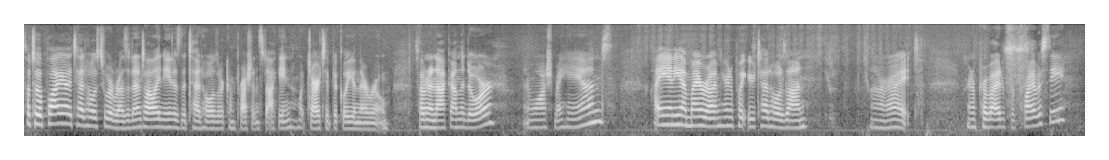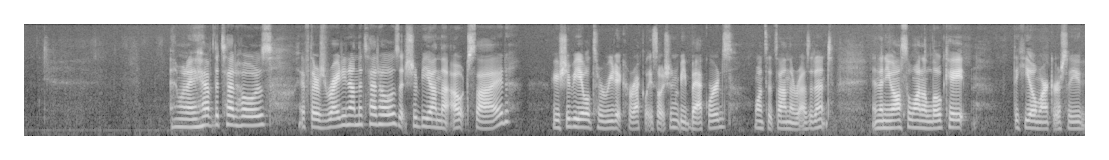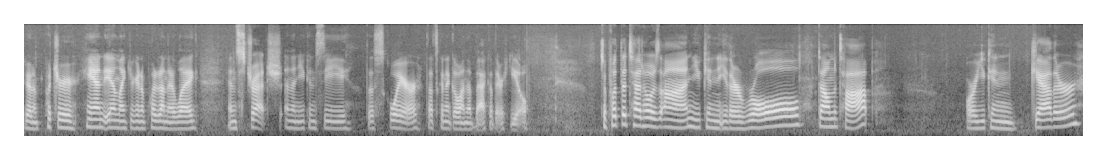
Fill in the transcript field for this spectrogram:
So to apply a TED hose to a resident, all I need is the TED hose or compression stocking, which are typically in their room. So I'm gonna knock on the door and wash my hands. Hi Annie, I'm Myra. I'm here to put your TED hose on. All right. We're gonna provide for privacy. And when I have the TED hose, if there's writing on the TED hose, it should be on the outside. You should be able to read it correctly, so it shouldn't be backwards once it's on the resident. And then you also want to locate the heel marker. So you're going to put your hand in like you're going to put it on their leg and stretch, and then you can see the square that's going to go on the back of their heel. To put the TED hose on, you can either roll down the top or you can gather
